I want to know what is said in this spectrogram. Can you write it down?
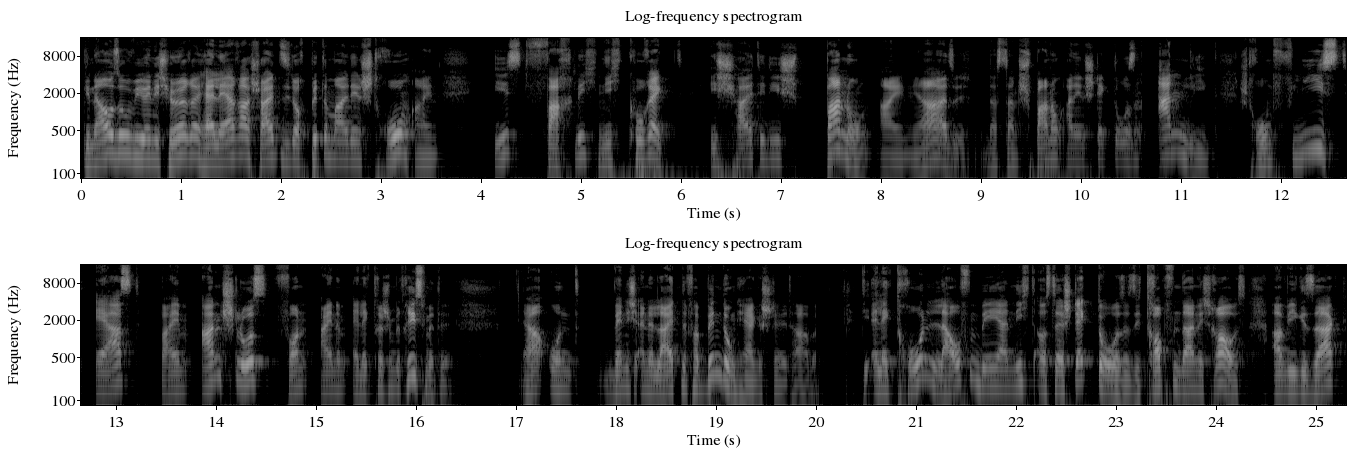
Genauso wie wenn ich höre, Herr Lehrer, schalten Sie doch bitte mal den Strom ein. Ist fachlich nicht korrekt. Ich schalte die Spannung ein, ja, also dass dann Spannung an den Steckdosen anliegt. Strom fließt erst beim Anschluss von einem elektrischen Betriebsmittel. Ja, und wenn ich eine leitende Verbindung hergestellt habe. Die Elektronen laufen mir ja nicht aus der Steckdose, sie tropfen da nicht raus. Aber wie gesagt,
